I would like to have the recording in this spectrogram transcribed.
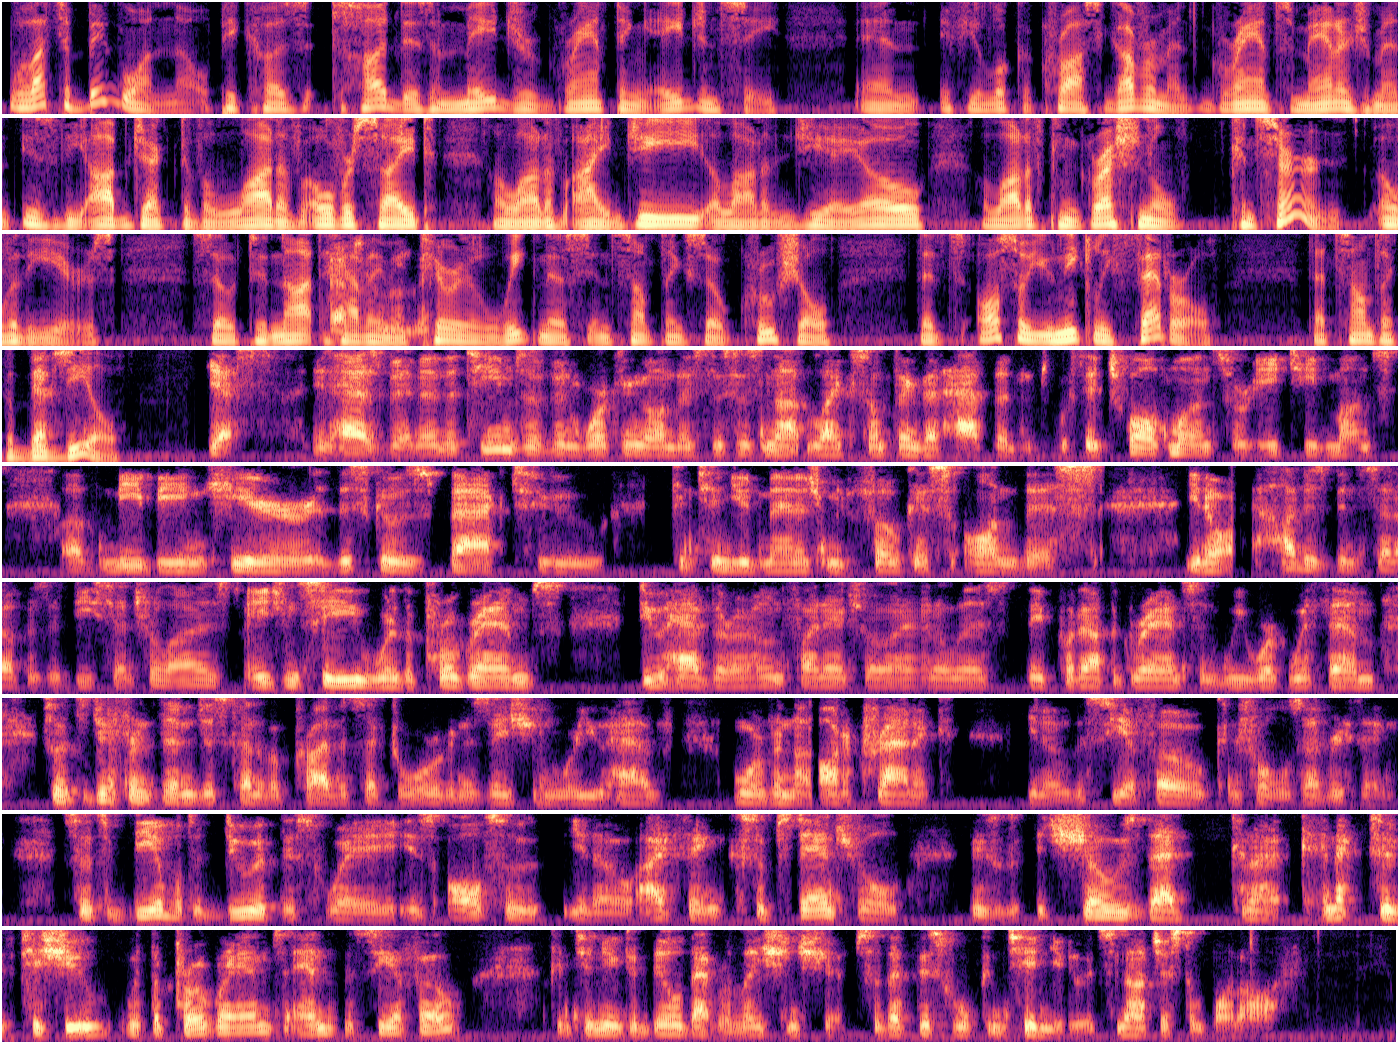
Well, that's a big one, though, because HUD is a major granting agency. And if you look across government, grants management is the object of a lot of oversight, a lot of IG, a lot of GAO, a lot of congressional concern over the years. So to not Absolutely. have a material weakness in something so crucial that's also uniquely federal, that sounds like a big yes. deal. Yes, it has been. And the teams have been working on this. This is not like something that happened within 12 months or 18 months of me being here. This goes back to continued management focus on this you know, HUD has been set up as a decentralized agency where the programs do have their own financial analysts. They put out the grants and we work with them. So it's different than just kind of a private sector organization where you have more of an autocratic, you know, the CFO controls everything. So to be able to do it this way is also, you know, I think substantial because it shows that kind of connective tissue with the programs and the CFO, continuing to build that relationship so that this will continue. It's not just a one off.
